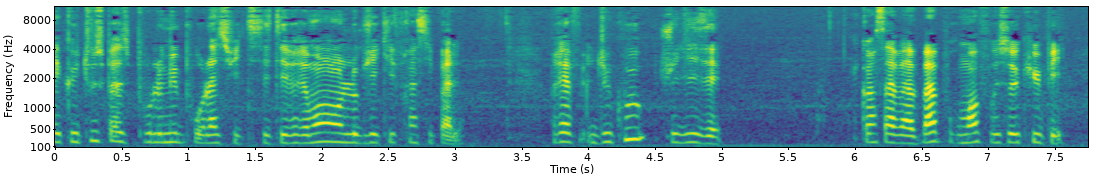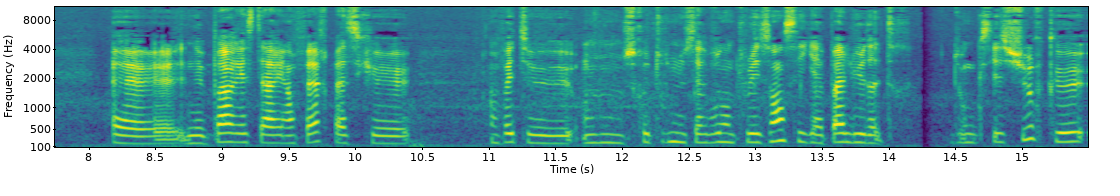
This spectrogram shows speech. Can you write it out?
et que tout se passe pour le mieux pour la suite. C'était vraiment l'objectif principal. Bref, du coup, je disais, quand ça va pas, pour moi, faut s'occuper. Euh, ne pas rester à rien faire parce que, en fait, on se retourne le cerveau dans tous les sens et il n'y a pas lieu d'être. Donc c'est sûr que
